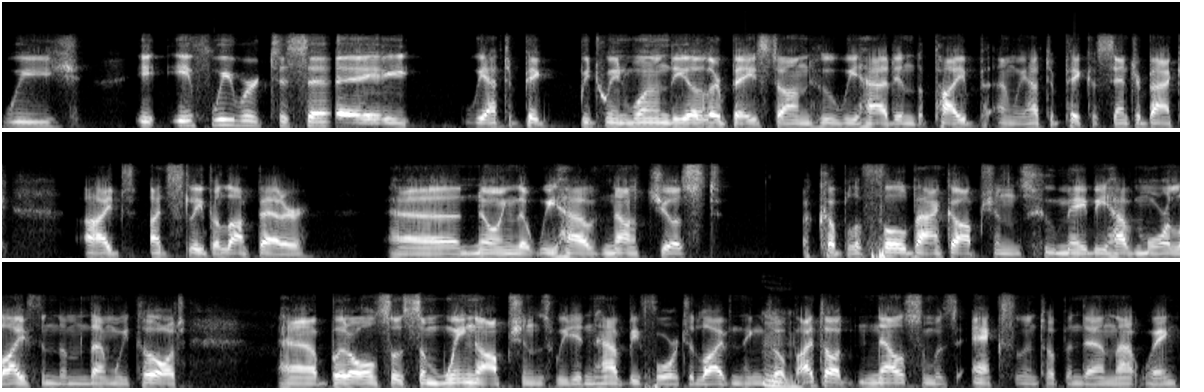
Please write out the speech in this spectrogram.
we, if we were to say we had to pick between one and the other based on who we had in the pipe, and we had to pick a centre back, I'd I'd sleep a lot better, uh, knowing that we have not just a couple of full back options who maybe have more life in them than we thought, uh, but also some wing options we didn't have before to liven things mm. up. I thought Nelson was excellent up and down that wing,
